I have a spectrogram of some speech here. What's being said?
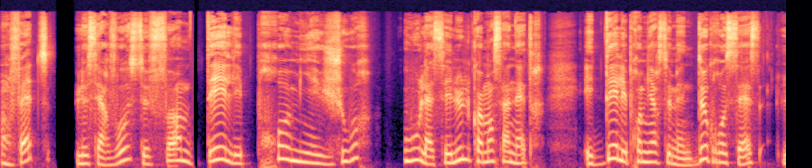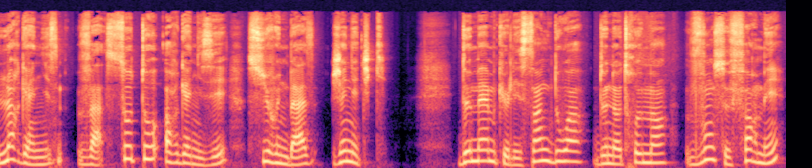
En fait, le cerveau se forme dès les premiers jours où la cellule commence à naître. Et dès les premières semaines de grossesse, l'organisme va s'auto-organiser sur une base génétique. De même que les cinq doigts de notre main vont se former,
